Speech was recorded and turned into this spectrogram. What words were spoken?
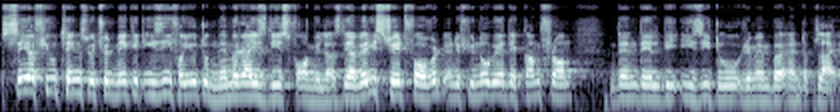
say a few things which will make it easy for you to memorize these formulas. They are very straightforward and if you know where they come from, then they'll be easy to remember and apply.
